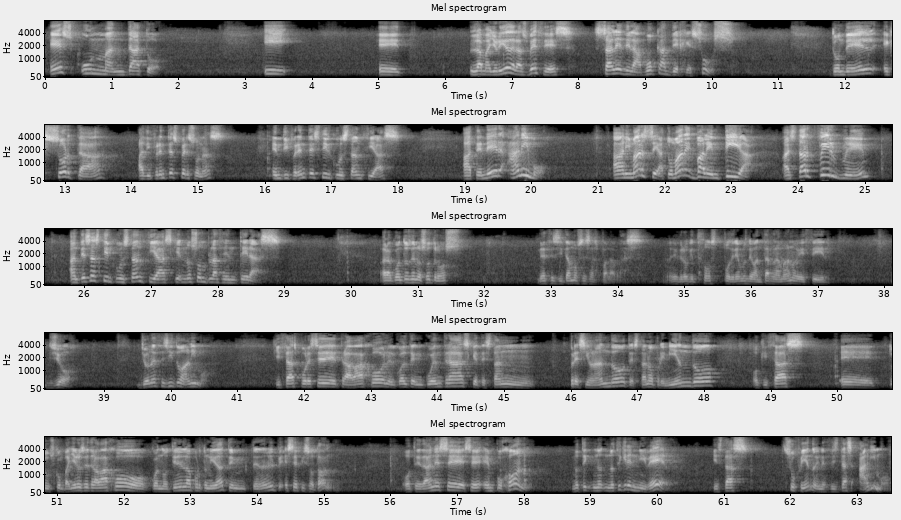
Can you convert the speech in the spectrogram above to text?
Es un mandato. Y eh, la mayoría de las veces sale de la boca de Jesús, donde Él exhorta a diferentes personas en diferentes circunstancias a tener ánimo, a animarse, a tomar valentía, a estar firme ante esas circunstancias que no son placenteras. Ahora, ¿cuántos de nosotros necesitamos esas palabras? Yo creo que todos podríamos levantar la mano y decir, yo, yo necesito ánimo. Quizás por ese trabajo en el cual te encuentras que te están presionando, te están oprimiendo, o quizás eh, tus compañeros de trabajo cuando tienen la oportunidad te, dan ese pisotón, o te dan ese, empujón, no te quieren ni ver y estás sufriendo y necesitas ánimo.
